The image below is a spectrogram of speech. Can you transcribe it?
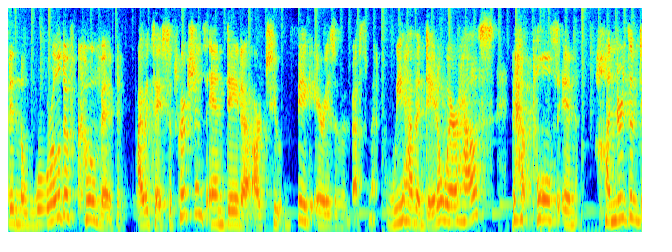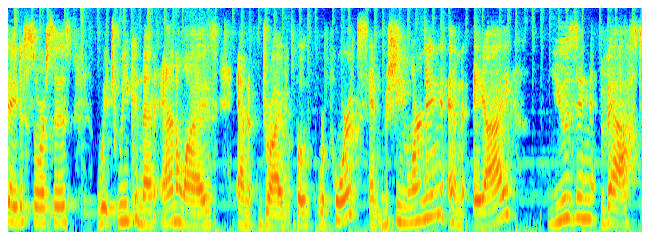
In the world of COVID, I would say subscriptions and data are two big areas of investment. We have a data warehouse that pulls in hundreds of data sources, which we can then analyze and drive both reports and machine learning and AI using vast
